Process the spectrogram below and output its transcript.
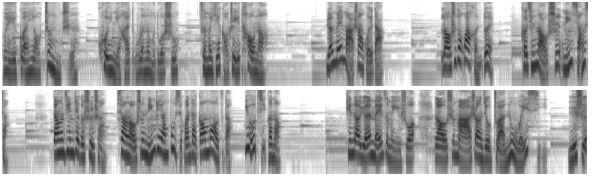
为官要正直，亏你还读了那么多书，怎么也搞这一套呢？”袁枚马上回答：“老师的话很对，可请老师您想想，当今这个世上，像老师您这样不喜欢戴高帽子的又有几个呢？”听到袁枚这么一说，老师马上就转怒为喜，于是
